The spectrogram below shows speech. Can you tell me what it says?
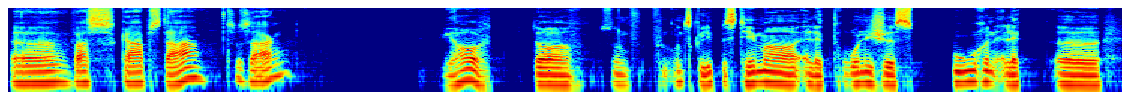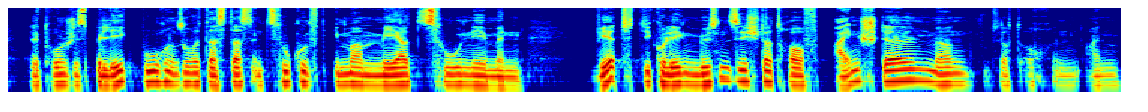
Äh, was gab es da zu sagen? Ja, da so ein von uns geliebtes Thema elektronisches Buchen, elekt, äh, elektronisches Belegbuchen und so, dass das in Zukunft immer mehr zunehmen wird. Die Kollegen müssen sich darauf einstellen. Wir haben, wie gesagt, auch in einem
